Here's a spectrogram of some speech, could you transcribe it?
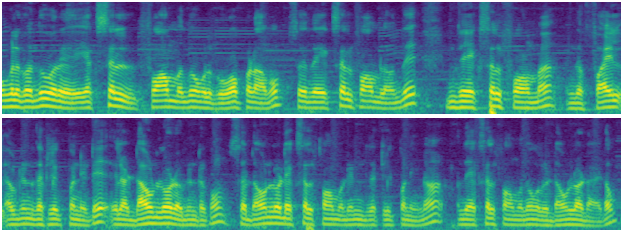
உங்களுக்கு வந்து ஒரு எக்ஸல் ஃபார்ம் வந்து உங்களுக்கு ஓப்பன் ஆகும். ஸோ இந்த எக்ஸல் ஃபார்மில் வந்து இந்த எக்ஸல் ஃபார்மை இந்த ஃபைல் அப்படின்றத கிளிக் பண்ணிவிட்டு இதில் டவுன்லோட் அப்படின்னு இருக்கும். ஸோ டவுன்லோட் எக்ஸல் ஃபார்ம் அப்படின்றத கிளிக் பண்ணிங்கன்னா அந்த எக்ஸல் ஃபார்ம் வந்து உங்களுக்கு டவுன்லோட் ஆகிடும்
